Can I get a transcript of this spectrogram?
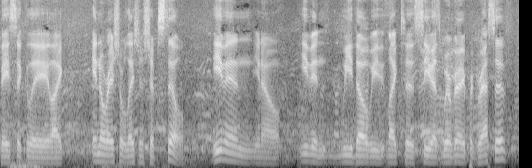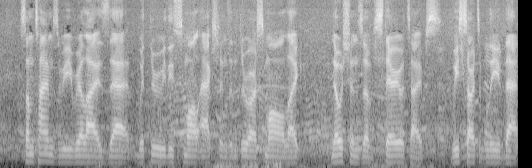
basically like interracial relationships still. Even you know even we though we like to see as we're very progressive sometimes we realize that with through these small actions and through our small like notions of stereotypes we start to believe that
